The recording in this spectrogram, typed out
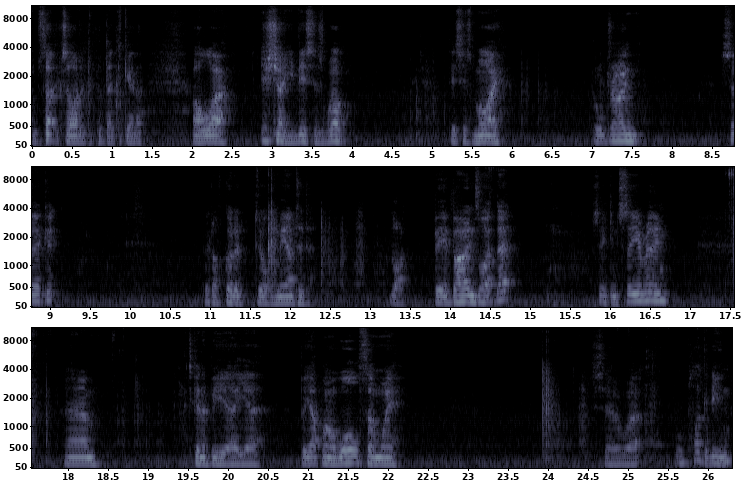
I'm so excited to put that together. I'll uh, just show you this as well. This is my little drone circuit. But I've got it all mounted like bare bones like that. So you can see everything. Um, it's going to be a uh, be up on a wall somewhere. So uh, we'll plug it in.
